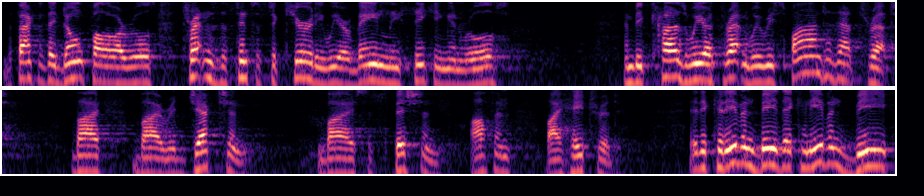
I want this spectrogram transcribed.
The fact that they don't follow our rules threatens the sense of security we are vainly seeking in rules. And because we are threatened, we respond to that threat by, by rejection, by suspicion, often by hatred. It could even be, they can even be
